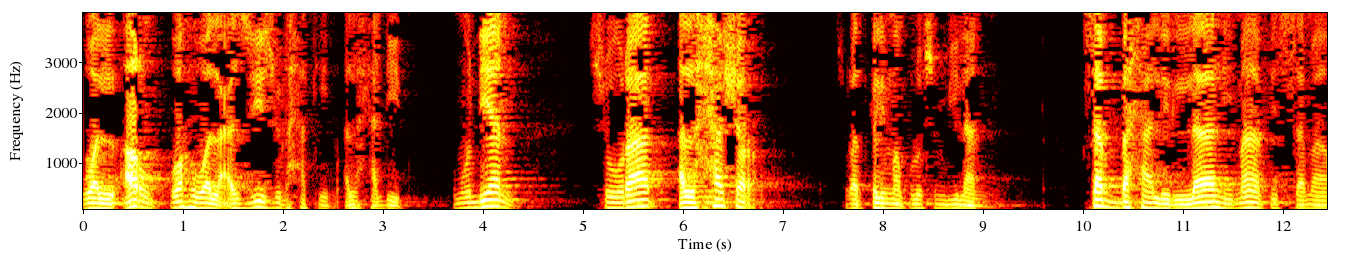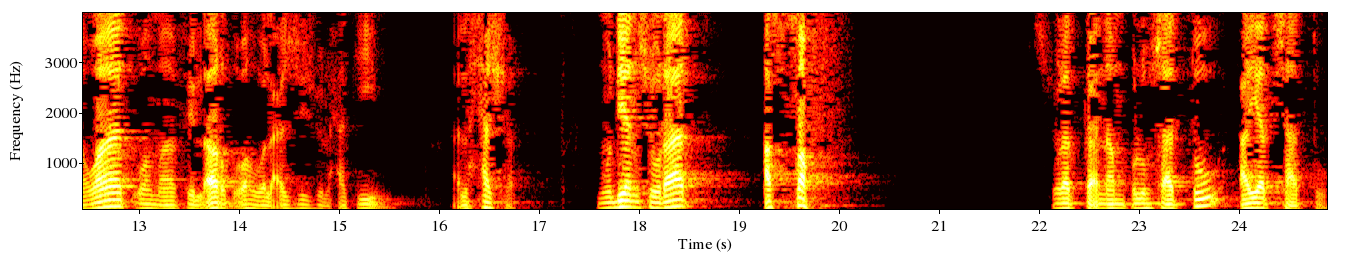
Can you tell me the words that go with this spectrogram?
wal ard wa huwal azizul hakim. Al-Hadid. Kemudian surat Al-Hasyr surat ke-59. Sabbaha lillahi ma fis samawat wa ma fil ard wa huwal azizul hakim. Al-Hasyr. Kemudian surat As-Saff. Surat ke-61 ayat 1.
